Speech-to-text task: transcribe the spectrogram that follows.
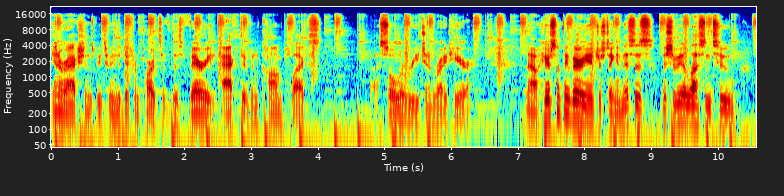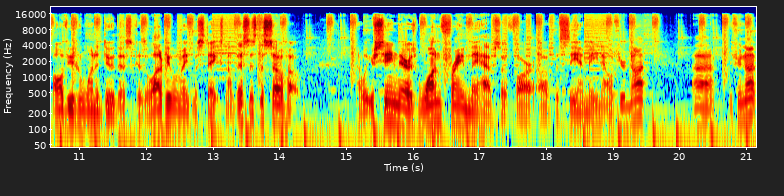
interactions between the different parts of this very active and complex uh, solar region right here. Now here's something very interesting and this is this should be a lesson to all of you who want to do this because a lot of people make mistakes. Now this is the SOHO. Now what you're seeing there is one frame they have so far of the CME. Now if you're not uh, if you're not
